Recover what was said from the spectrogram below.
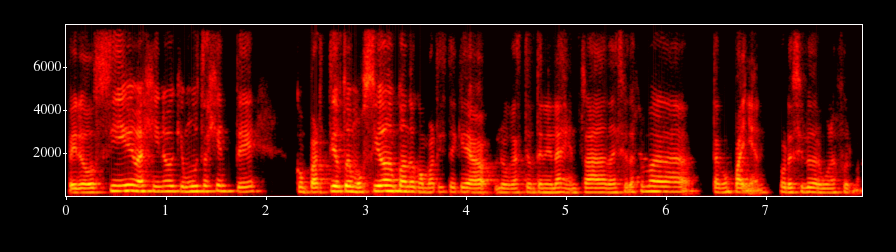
pero sí me imagino que mucha gente compartió tu emoción cuando compartiste que lograste obtener las entradas, de cierta forma te acompañan, por decirlo de alguna forma.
